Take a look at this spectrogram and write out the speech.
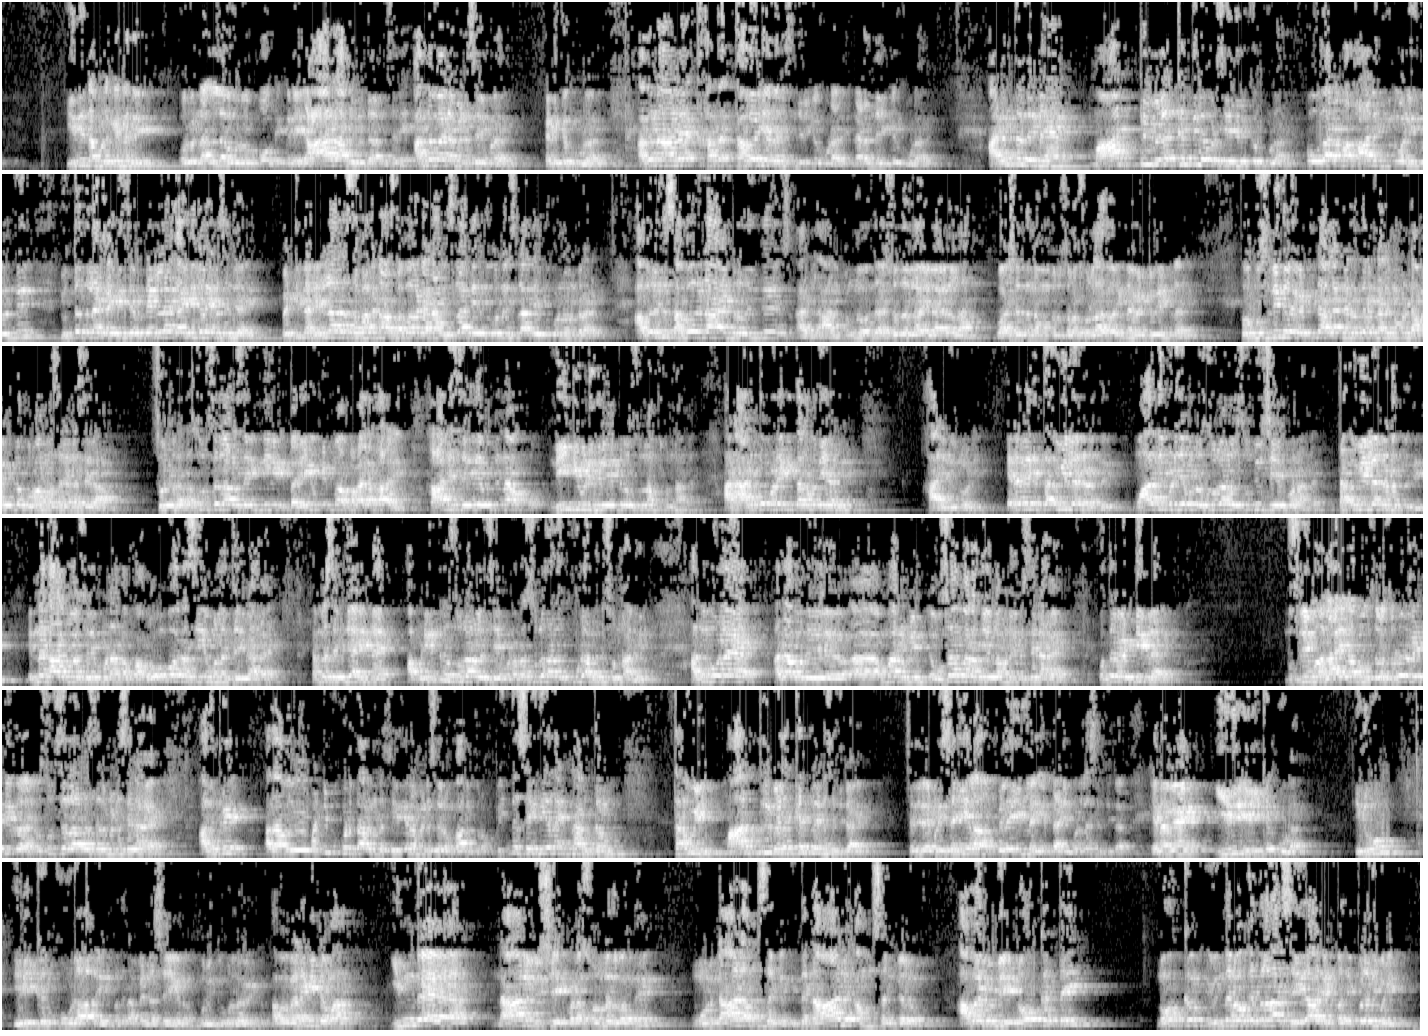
இது நம்மளுக்கு என்னது? ஒரு நல்ல ஒரு போக்கு கிடையாது. யாராக இருந்தாலும் சரி அந்த மாதிரி நம்ம என்ன செய்யக்கூடாது? எடுக்கக்கூடாது. அதனால தவறி அதை செஞ்சிருக்க கூடாது நடந்திருக்க கூடாது அடுத்தது என்ன? மாற்று விளக்கத்தில் அவர் செய்திருக்க கூடாது இப்போ உதாரணமா ஹாலிபின் வழி வந்து யுத்தத்துல கைது செய்யப்பட்ட எல்லா கைதிகளும் என்ன செஞ்சாரு? வெட்டினார். எல்லா சபகனா சபகனா நான் இஸ்லாத்தை ஏற்றுக்கொண்டு இஸ்லாத்தை ஏற்றுக்கொண்டுன்றாரு அவருக்கு சபகனான்றதுக்கு அவங்க வந்து அஸ்வதல்லா இல்லாதெல்லாம் வருஷத்தை நம்ம வந்து சொல்ல சொல்லாத வரைக்கும் நான் வெட்டுவேன்றாரு. இப்போ முஸ்லீம்களை வெட்டினா அல்ல நிரந்தர நரகம் அமைப்புல குரான் வசனம் என்ன செய்யலாம்? சொல்ற ரசூல் ஸல்லல்லாஹு அலைஹி வஸல்லம் பரியும் மிம்மா ஃபஅல ஹாலித். ஹாலித் செய்ததை நான் நீங்கி விடுகிறேன் என்று ரசூலுல்லாஹ் சொன்னாங்க. ஆனா அடுத்த படைக்கு தளபதி யாரு? ஹாலித் நோடி எனவே இது தவில நடந்தது. மாதிபடி ஜபல் ரசூலுல்லாஹ் சுஜூ செய்ய போனாங்க. தவில நடந்தது. என்ன காரணமா செய்ய போனாங்க? ரொம்ப ரசிகம் எல்லாம் நம்ம செஞ்சா என்ன? அப்படின்ற ரசூலுல்லாஹ் செய்ய போனாங்க. ரசூலுல்லாஹ் அதை கூடாதுன்னு அது அதுபோல அதாவது அம்மா அம்மார் பின் உசாமா ரலியல்லாஹு அன்ஹு என்ன செய்றாங்க? ஒருத்தர் வெட்டிடுறாரு. முஸ்லீமா லாயிலா முஸ்லா சொல்ற வெட்டிடுறாரு. ரசூல் ஸல்லல்லாஹு என்ன செய்யறாங்க அதுக்கு அதாவது மன்னிப்பு கொடுத்தாருன்ற செய்தியை நம்ம என்ன செய்யறோம்? பார்க்கிறோம். அப்ப இந்த செய்தியெல்லாம் என்ன அர்த்தம்? தவி மாற்று விளக்கத்துல என்ன செஞ்சிட்டாரு? செஞ்சு எப்படி செய்யலாம் பிழை இல்லை என்ற அடிப்படையில் செஞ்சிட்டார். எனவே இது இருக்கக்கூடாது. இதுவும் இருக்கக்கூடாது என்பது நம்ம என்ன செய்யணும்? புரிந்து கொள்ள வேண்டும். அப்ப விளங்கிட்டோமா? இந்த நாலு விஷயம் இப்ப நான் சொன்னது வந்து மூணு நாலு அம்சங்கள். இந்த நாலு அம்சங்களும் அவருடைய நோக்கத்தை நோக்கம் இந்த நோக்கத்தில் தான் செய்தார் என்பதை பிரதிபலிக்கும்.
